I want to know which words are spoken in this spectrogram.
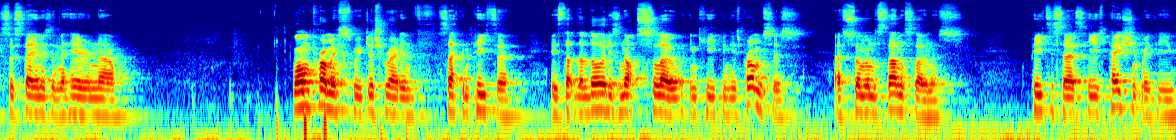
sustain us in the here and now. One promise we've just read in 2 Peter is that the Lord is not slow in keeping His promises, as some understand slowness. Peter says He is patient with you,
